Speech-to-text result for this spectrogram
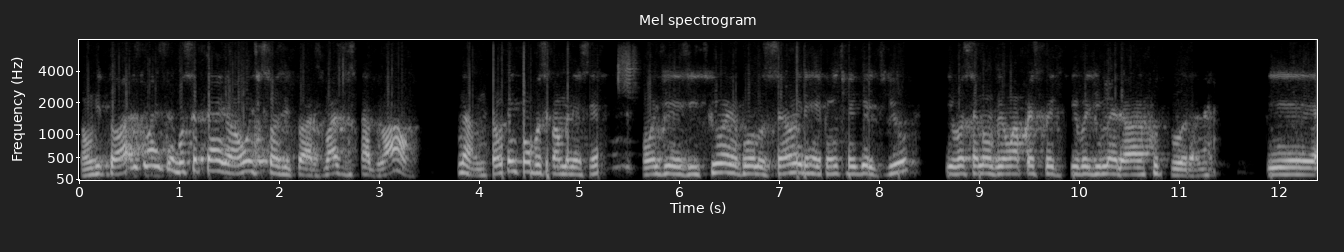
são vitórias, mas você pega onde são as vitórias? Mais do estadual? Não, então tem como você permanecer onde existiu uma evolução e de repente regrediu e você não vê uma perspectiva de melhora futura, né? E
